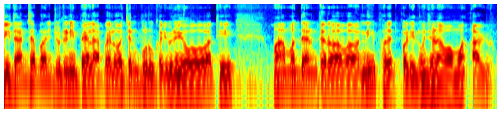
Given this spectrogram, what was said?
વિધાનસભાની ચૂંટણી પહેલાં આપેલ વચન પૂરું કર્યું નહીં હોવાથી મહામતદાન કરવાની ફરજ પડીનું જણાવવામાં આવ્યું.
